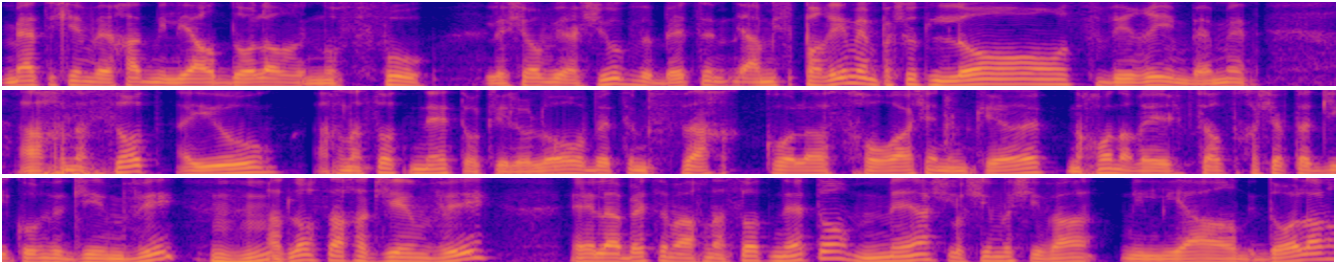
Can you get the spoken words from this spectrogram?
191 מיליארד דולר נוספו לשווי השוק ובעצם המספרים הם פשוט לא סבירים באמת. ההכנסות היו הכנסות נטו כאילו לא בעצם סך כל הסחורה שנמכרת נכון הרי אפשר לחשב את ה-G קוראים לזה GMV מהמם. אז לא סך ה-GMV אלא בעצם ההכנסות נטו 137 מיליארד דולר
